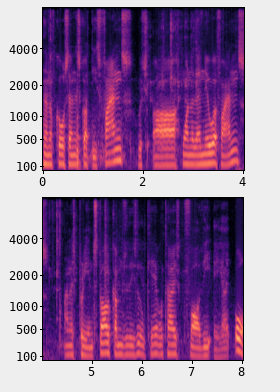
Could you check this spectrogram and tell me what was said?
Then of course then it's got these fans, which are one of their newer fans. And it's pre-installed, comes with these little cable ties for the AIO.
